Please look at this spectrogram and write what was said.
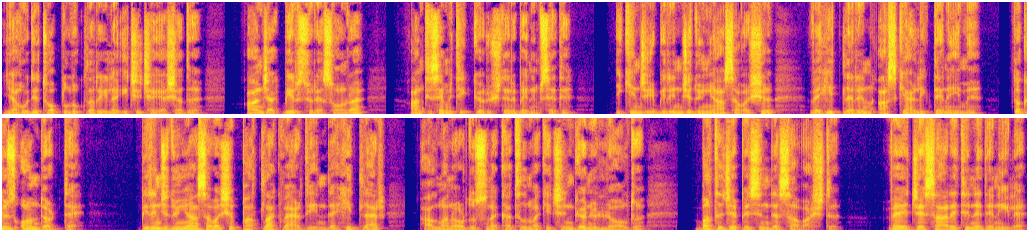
Yahudi topluluklarıyla iç içe yaşadı. Ancak bir süre sonra antisemitik görüşleri benimsedi. İkinci, Birinci Dünya Savaşı ve Hitler'in askerlik deneyimi. 1914'te Birinci Dünya Savaşı patlak verdiğinde Hitler, Alman ordusuna katılmak için gönüllü oldu. Batı cephesinde savaştı ve cesareti nedeniyle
